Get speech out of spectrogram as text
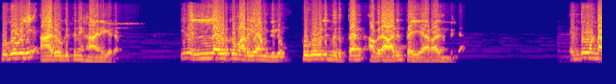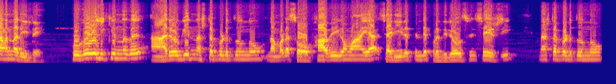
പുകവലി ആരോഗ്യത്തിന് ഹാനികരം. ഇതെല്ലാവർക്കും അറിയാമെങ്കിലും പുകവലി നിർത്താൻ അവരാരും തയ്യാറാകുന്നില്ല. എന്തുകൊണ്ടാണെന്നറിയില്ലേ? പുകവലിക്കുന്നത് ആരോഗ്യം നഷ്ടപ്പെടുത്തുന്നു നമ്മുടെ സ്വാഭാവികമായ ശരീരത്തിന്റെ പ്രതിരോധ ശേഷി നഷ്ടപ്പെടുത്തുന്നു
